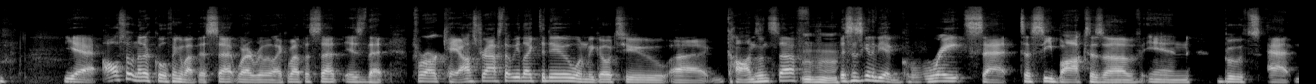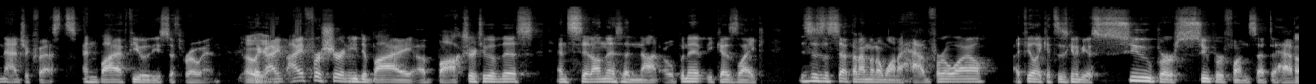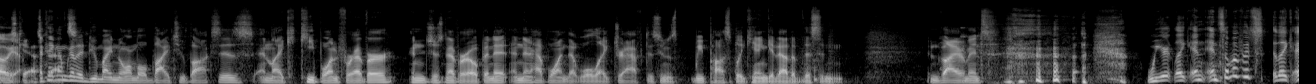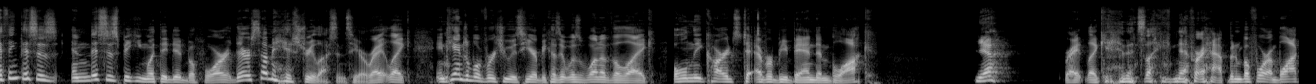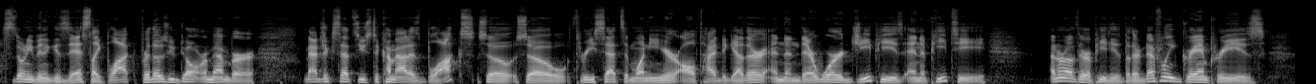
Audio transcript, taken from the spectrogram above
Yeah. Also, another cool thing about this set, what I really like about this set is that for our chaos drafts that we like to do when we go to uh, cons and stuff, Mhm. this is going to be a great set to see boxes of in booths at Magic Fests and buy a few of these to throw in. Oh, like yeah. I, I for sure need to buy a box or two of this and sit on this and not open it because like this is a set that I'm going to want to have for a while. I feel like it's just going to be a super super fun set to have. in Oh those yeah, chaos I think I'm gonna do my normal buy two boxes and like keep one forever and just never open it, and then have one that we'll like draft as soon as we possibly can get out of this in, environment. Weird, like, and and some of it's like I think this is, and this is speaking what they did before. There are some history lessons here, right? Like, intangible virtue is here because it was one of the like only cards to ever be banned in block. yeah. Right? Like that's like never happened before, and blocks don't even exist. Like block for those who don't remember, Magic sets used to come out as blocks, so so three sets in one year all tied together, and then there were GPs and a PT. I don't know if there were PTs, but there are definitely Grand Prix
